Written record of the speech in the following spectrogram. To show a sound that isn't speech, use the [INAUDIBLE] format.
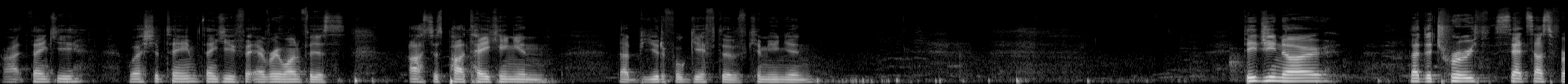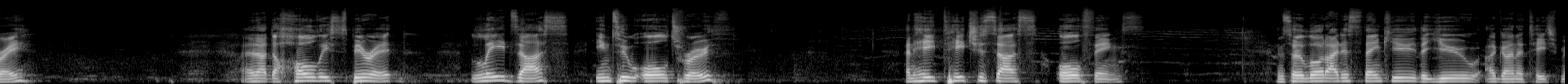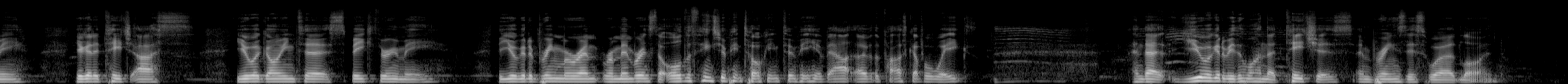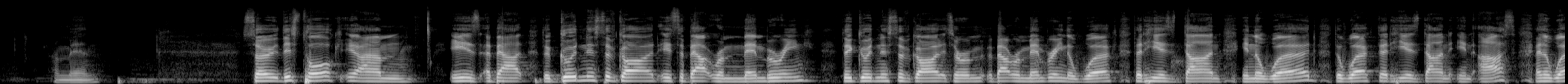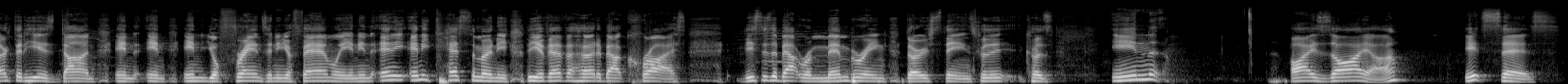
All right, thank you, worship team. Thank you for everyone for just us just partaking in that beautiful gift of communion. Did you know that the truth sets us free? And that the Holy Spirit leads us into all truth? And He teaches us all things. And so, Lord, I just thank you that you are going to teach me. You're going to teach us. You are going to speak through me. That you're going to bring remembrance to all the things you've been talking to me about over the past couple of weeks. And that you are going to be the one that teaches and brings this word, Lord. Amen. So, this talk um, is about the goodness of God, it's about remembering the goodness of God. It's about remembering the work that He has done in the Word, the work that He has done in us, and the work that He has done in, in, in your friends and in your family and in any, any testimony that you've ever heard about Christ. This is about remembering those things because in Isaiah, it says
